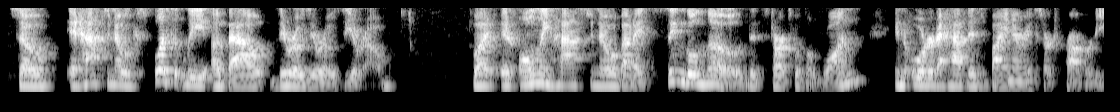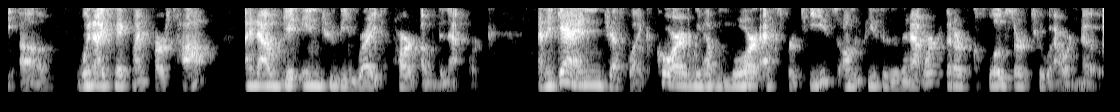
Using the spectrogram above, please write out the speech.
So it has to know explicitly about 000, but it only has to know about a single node that starts with a 1 in order to have this binary search property of when I take my first hop, I now get into the right part of the network. And again, just like Chord, we have more expertise on the pieces of the network that are closer to our node.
